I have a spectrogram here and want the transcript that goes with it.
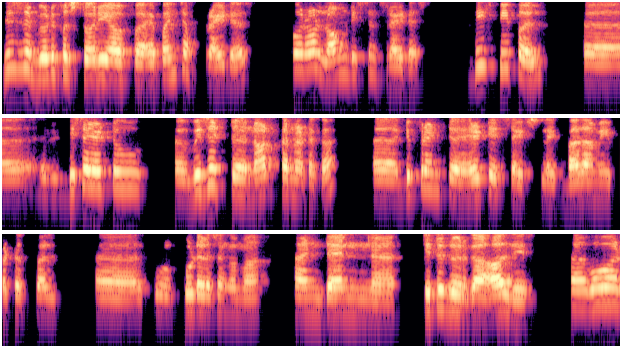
this is a beautiful story of uh, a bunch of riders who are all long distance riders. These people uh, decided to uh, visit uh, North Karnataka, different heritage sites like Badami, Patadkal, uh, Kudalasangama, and then uh, Chitradurga, all these. over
